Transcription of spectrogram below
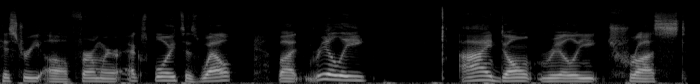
history of firmware exploits as well. But really, I don't really trust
